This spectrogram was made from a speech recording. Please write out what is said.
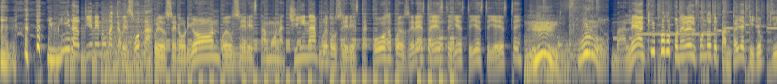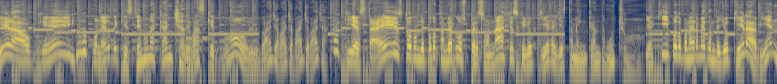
y mira, tienen una cabezota. Puedo ser Orión, puedo ser esta mona china, puedo ser esta cosa, puedo ser este, este y este y este y este. Mmm, furro. Vale, aquí puedo poner el fondo de pantalla que yo quiera, ok. Puedo poner de que esté en una cancha de básquetbol. Vaya, vaya, vaya, vaya. Aquí está esto, donde puedo cambiar los personajes que yo quiera y esta me encanta mucho. Y aquí puedo ponerme donde yo quiera, bien.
